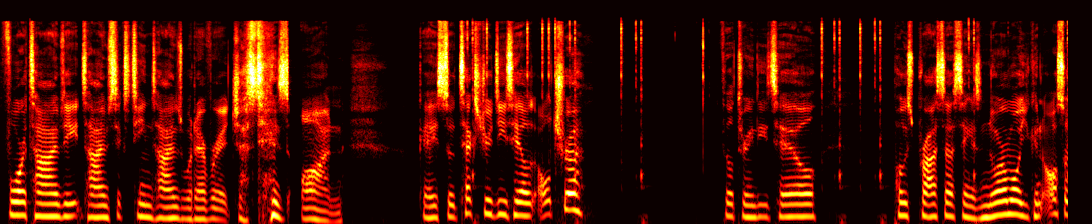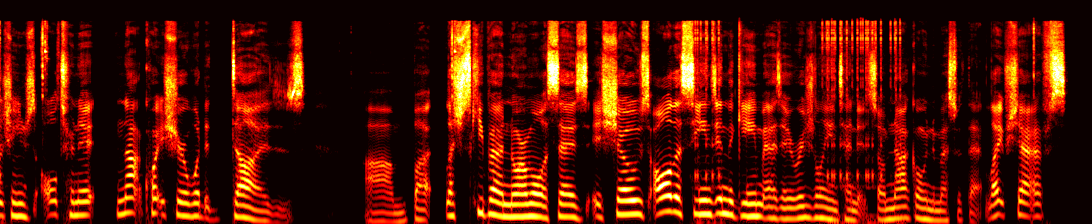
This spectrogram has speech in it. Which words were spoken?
four times, eight times, 16 times, whatever. It just is on. Okay, so texture detail ultra. Filtering detail. Post-processing is normal. You can also change the alternate. Not quite sure what it does. Um, but let's just keep it on normal. It says it shows all the scenes in the game as originally intended, so I'm not going to mess with that. Light shafts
